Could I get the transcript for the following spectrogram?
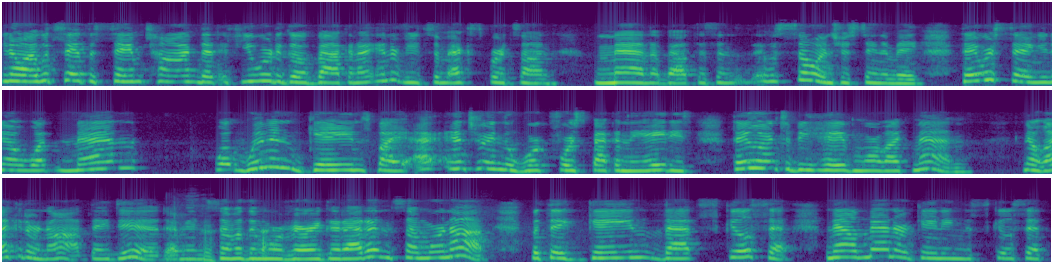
you know I would say at the same time that if you were to go back, and I interviewed some experts on men about this, and it was so interesting to me. They were saying, you know what men what women gained by entering the workforce back in the 80s, they learned to behave more like men. Know, like it or not, they did. I mean, some of them were very good at it and some were not, but they gained that skill set. Now men are gaining the skill set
